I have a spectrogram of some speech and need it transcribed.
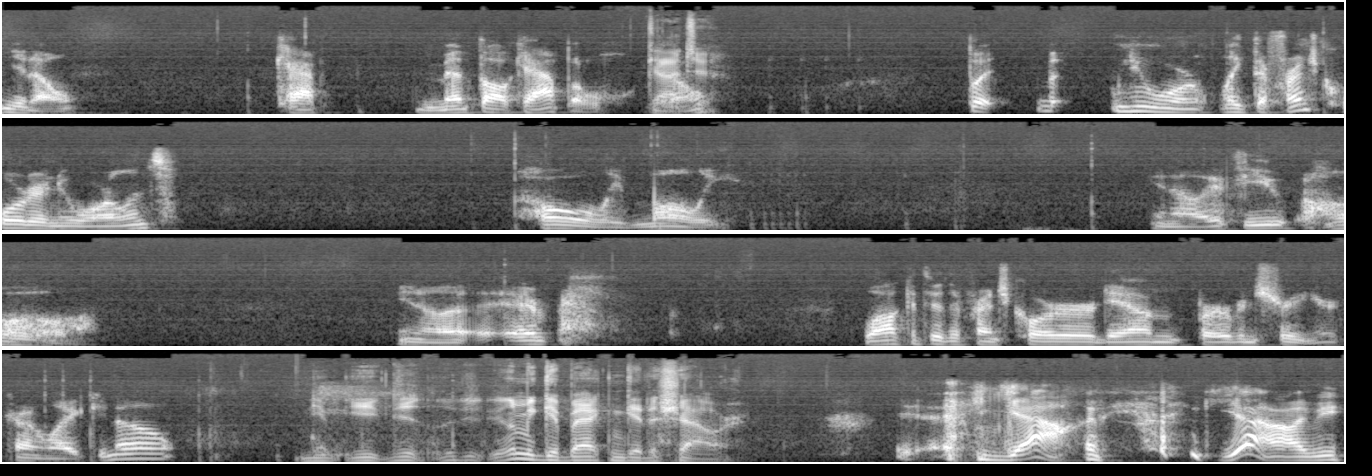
you know, cap menthol capital. you know? Gotcha. But, but New Orleans, like the French Quarter, New Orleans. Holy moly! You know, if you oh, you know, ev walking through the French Quarter down Bourbon Street, you're kind of like, you know, You, you, let me get back and get a shower. yeah, I mean, yeah. I mean,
